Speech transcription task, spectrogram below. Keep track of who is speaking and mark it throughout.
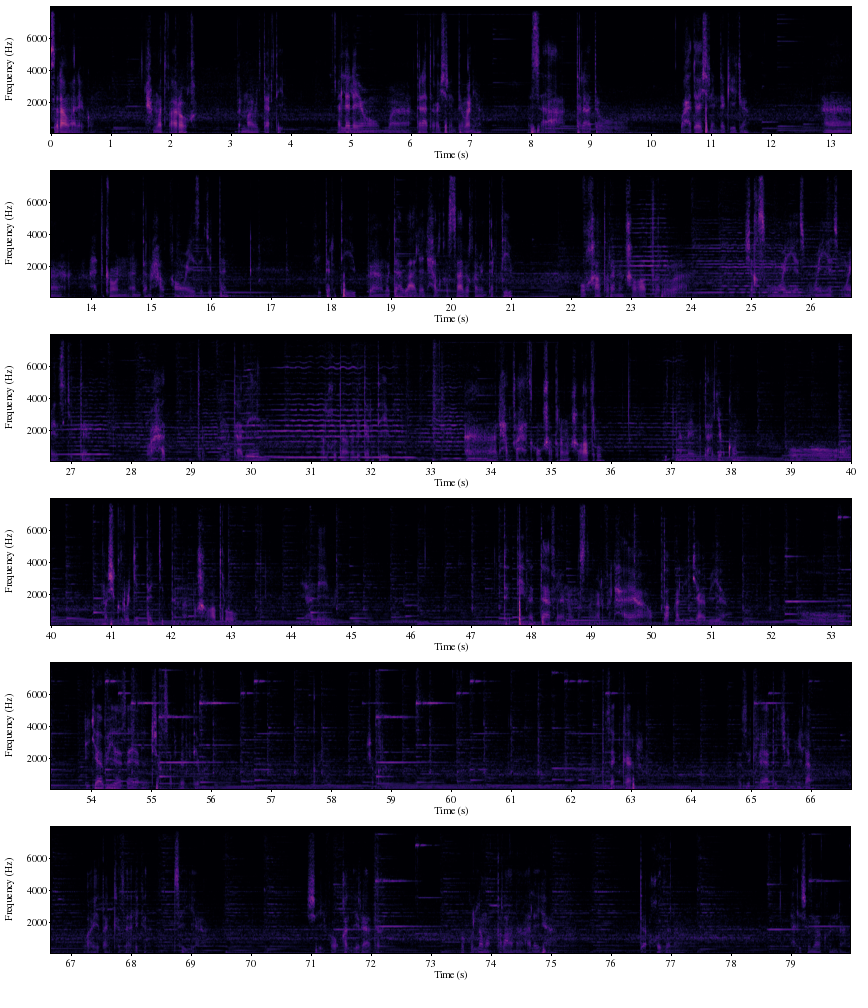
Speaker 1: السلام عليكم. محمد فاروق برنامج ترتيب. الليلة يوم ثلاثة وعشرين ثمانية الساعة ثلاثة وواحد وعشرين دقيقة. آه، حتكون عندنا حلقة مميزة جدا في ترتيب. آه، متابعة للحلقة السابقة من ترتيب وخاطرة من خواطر آه، شخص مميز مميز مميز جدا. وأحد المتابعين القدامى لترتيب آه الحلقة حتكون خاطرة من خواطره بتمنى إنها تعجبكم. ونشكره جدا جدا إنه خواطره يعني تدينا الدافع إنه نستمر في الحياة والطاقة الإيجابية. وإيجابية زي الشخص اللي بيكتبها. تذكر الذكريات الجميلة وأيضا كذلك السيئة. شيء فوق الإرادة وكلما اطلعنا عليها تأخذنا حيثما كنا.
